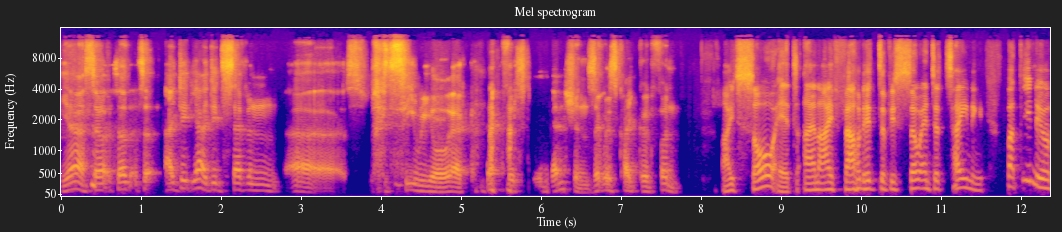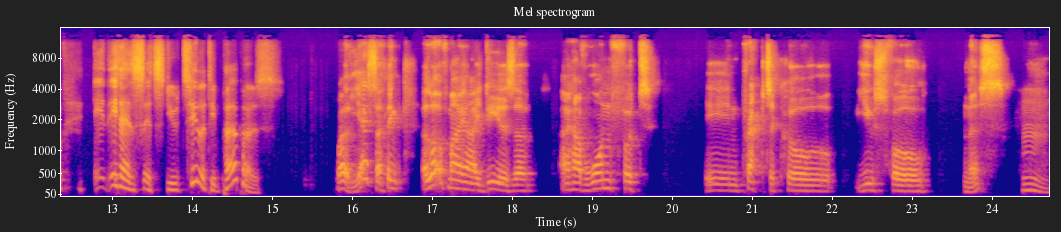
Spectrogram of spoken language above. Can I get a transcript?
Yeah, so so so I did. Yeah, I did seven uh, cereal uh, breakfast inventions. It was quite good fun. I saw it and I found it to be so entertaining. But you know, it, it has its utility purpose. Well, yes, I think a lot of my ideas are. I have one foot in practical usefulness, mm.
